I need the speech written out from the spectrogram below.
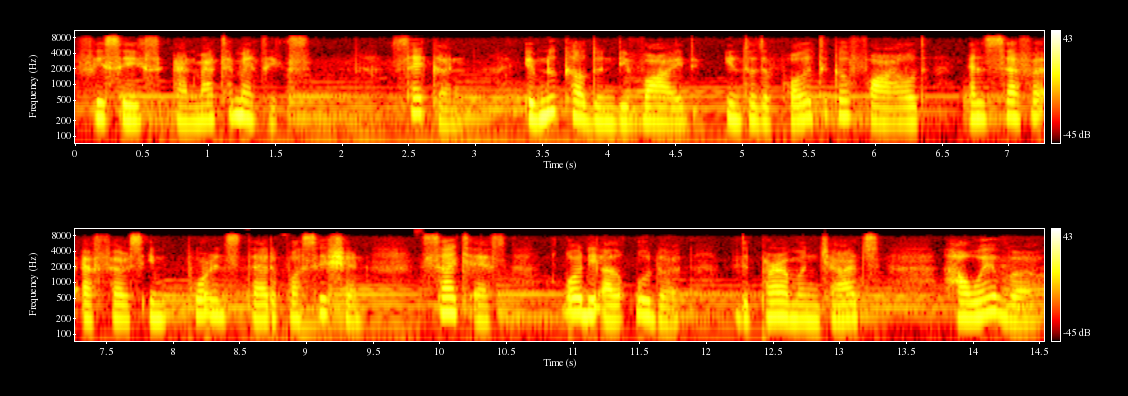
Physics and Mathematics. Second, Ibn Khaldun divided into the political field and several affairs important state position, such as Qadi al-Qudat, the paramount judge. However,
